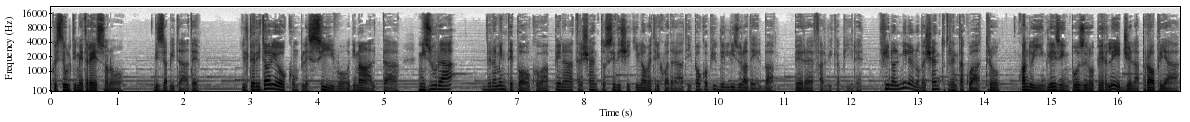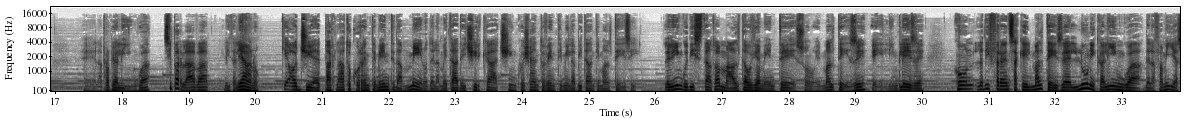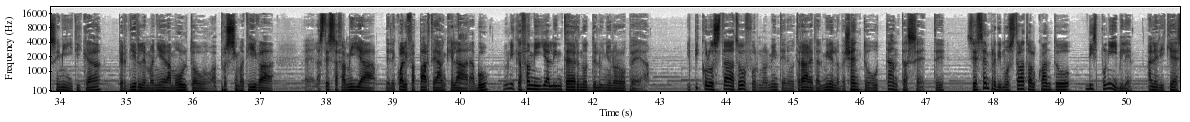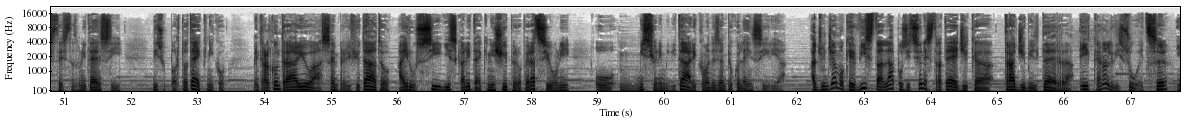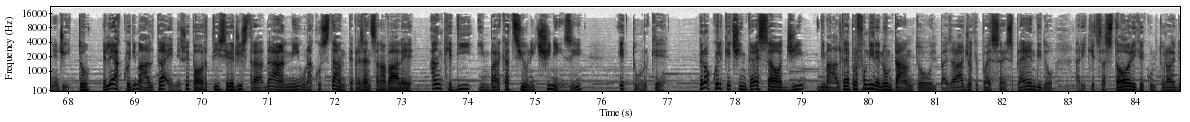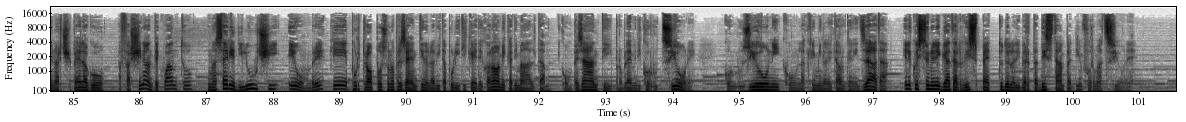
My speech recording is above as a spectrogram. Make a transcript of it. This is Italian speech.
Queste ultime tre sono disabitate. Il territorio complessivo di Malta misura veramente poco, appena 316 km quadrati, poco più dell'isola d'Elba, per farvi capire. Fino al 1934, quando gli inglesi imposero per legge la propria, eh, la propria lingua, si parlava l'italiano, che oggi è parlato correntemente da meno della metà dei circa 520.000 abitanti maltesi. Le lingue di Stato a Malta ovviamente sono il maltese e l'inglese, con la differenza che il maltese è l'unica lingua della famiglia semitica, per dirla in maniera molto approssimativa, eh, la stessa famiglia delle quali fa parte anche l'arabo, l'unica famiglia all'interno dell'Unione Europea. Il piccolo Stato, formalmente neutrale dal 1987, si è sempre dimostrato alquanto disponibile alle richieste statunitensi di supporto tecnico, mentre al contrario ha sempre rifiutato ai russi gli scali tecnici per operazioni o missioni militari, come ad esempio quella in Siria. Aggiungiamo che, vista la posizione strategica tra Gibilterra e il canale di Suez, in Egitto, nelle acque di Malta e nei suoi porti si registra da anni una costante presenza navale anche di imbarcazioni cinesi e turche. Però quel che ci interessa oggi di Malta è approfondire non tanto il paesaggio che può essere splendido, la ricchezza storica e culturale di un arcipelago affascinante, quanto una serie di luci e ombre che purtroppo sono presenti nella vita politica ed economica di Malta, con pesanti problemi di corruzione, collusioni con la criminalità organizzata e le questioni legate al rispetto della libertà di stampa e di informazione.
